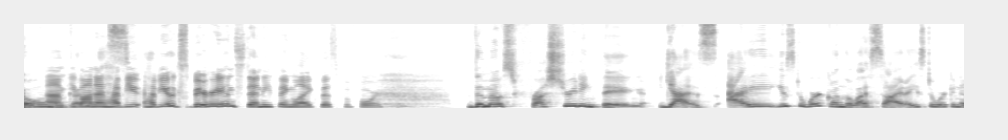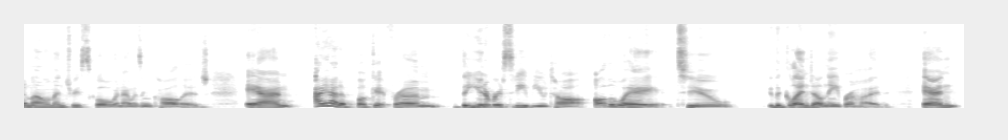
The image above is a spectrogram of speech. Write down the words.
Oh my um, Ivana, have you have you experienced anything like this before? The most frustrating thing, yes, I used to work on the west side. I used to work in an elementary school when I was in college, and I had to book it from the University of Utah all the way to the Glendale neighborhood. And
